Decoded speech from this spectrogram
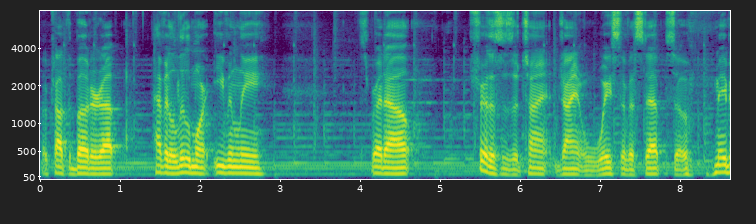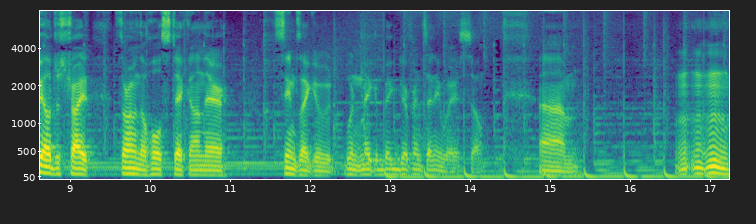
So chop the butter up, have it a little more evenly spread out. I'm sure this is a giant, giant waste of a step, so maybe I'll just try throwing the whole stick on there. Seems like it would, wouldn't make a big difference anyway, so. Um, mm-mm-mm.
